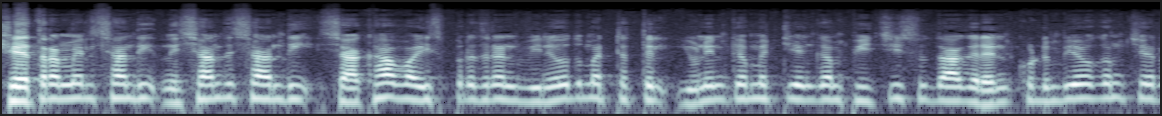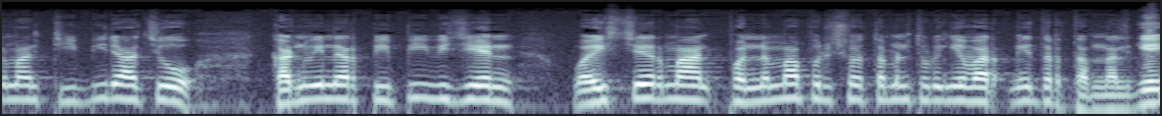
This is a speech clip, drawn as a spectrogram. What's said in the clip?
ക്ഷേത്ര മേൽശാന്തി നിശാന്ത് ശാന്തി ശാഖാ vice president Vinod Mattathil union committee അംഗം പി ജി സുധാകരൻ കുടുംബയോഗം chairman T B Raju convener P P Vijayan vice chairman Ponnamma Purushothaman തുടങ്ങിയവർ നേതൃത്വം നൽകി.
